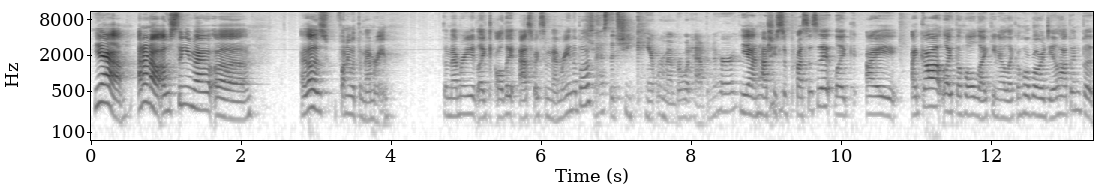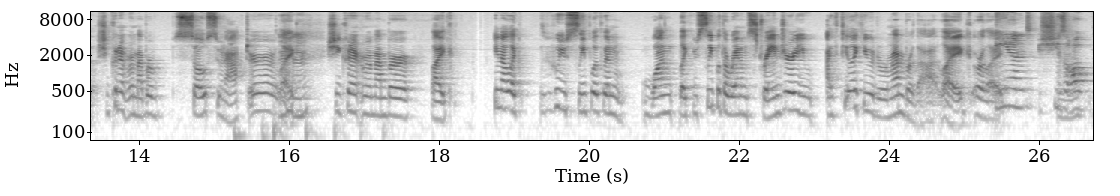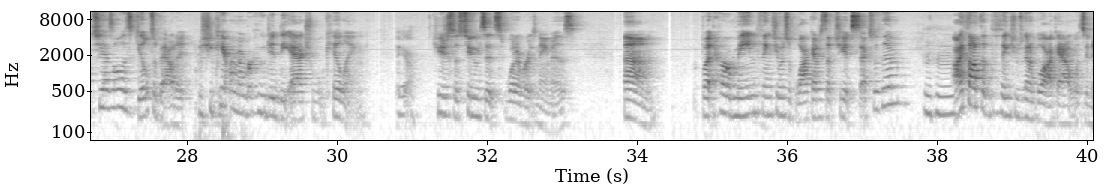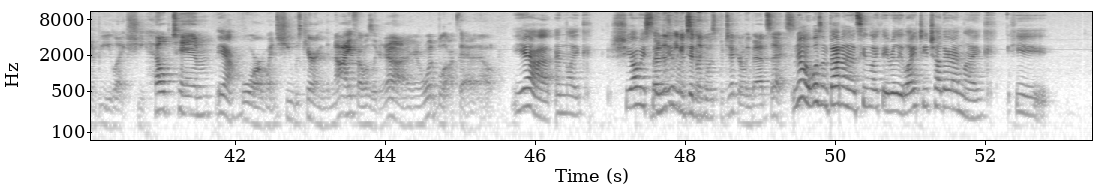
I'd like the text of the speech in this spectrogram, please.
Yeah, I don't know. I was thinking about. Uh, I thought it was funny with the memory, the memory, like all the aspects of memory in the book. Yes, that she can't remember what happened to her. Yeah, and how she suppresses it. Like I, I got like the whole like you know like a horrible ordeal happened, but she couldn't remember so soon after. Like she couldn't remember like, you know like who you sleep with and one like you sleep with a random stranger. You I feel like you would remember that like or like And she's You know? all, she has all this guilt about it. She can't remember who did the actual killing. yeah She just assumes it's whatever his name is. Um, but her main thing she wants to block out is that she had sex with him. Mm-hmm. I thought that the thing she was going to block out was going to be like she helped him, yeah or when she was carrying the knife. I was like, yeah, I would block that out. yeah and like she obviously But it he even seem didn't- like it was particularly bad sex. No, it wasn't bad, and it seemed like they really liked each other, and like he,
